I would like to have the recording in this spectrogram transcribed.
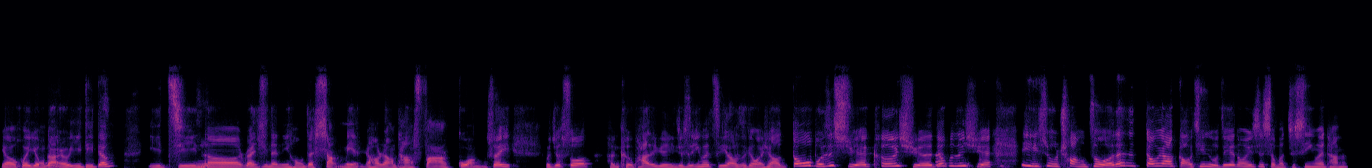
要会用到 LED 灯，以及呢软性的霓虹在上面，然后让它发光。所以我就说。很可怕的原因，就是因为子怡老师跟婉萱老师都不是学科学的，都不是学 艺术创作，但是都要搞清楚这些东西是什么。只是因为他们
